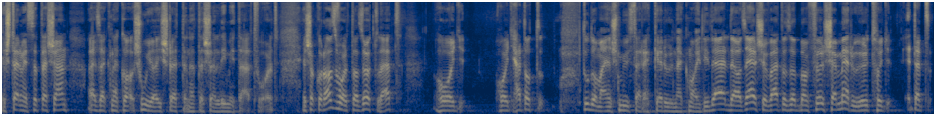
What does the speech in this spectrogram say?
És természetesen ezeknek a súlya is rettenetesen limitált volt. És akkor az volt az ötlet, hogy hogy hát ott tudományos műszerek kerülnek majd ide, de az első változatban föl sem merült, hogy tehát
